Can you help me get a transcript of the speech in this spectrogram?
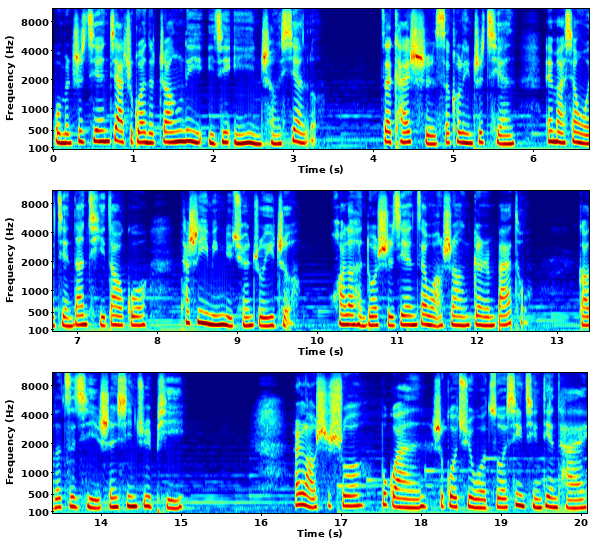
我们之间价值观的张力已经隐隐呈现了。在开始 circling 之前，Emma 向我简单提到过，她是一名女权主义者，花了很多时间在网上跟人 battle，搞得自己身心俱疲。而老实说，不管是过去我做性情电台、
